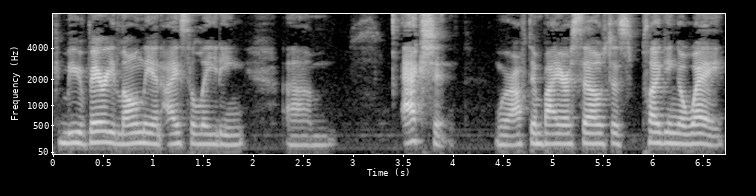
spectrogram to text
can be a very lonely and isolating um, action we're often by ourselves just plugging away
